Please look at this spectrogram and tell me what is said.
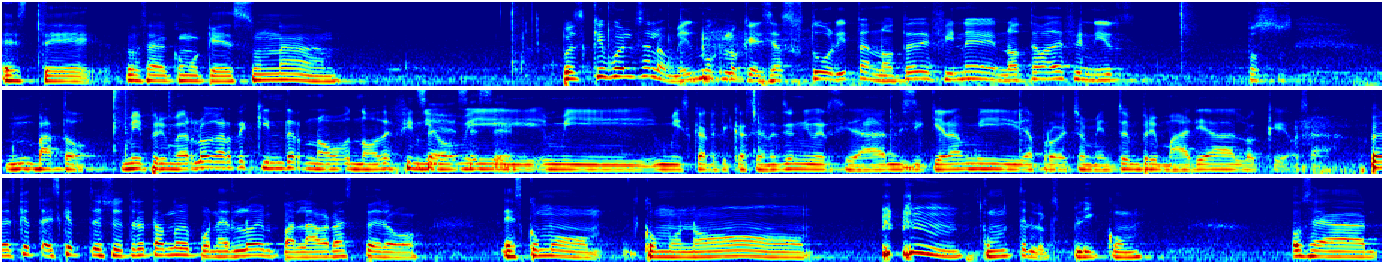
Este, o sea, como que es una... Pues que vuelves a lo mismo que lo que decías tú ahorita. No te define, no te va a definir. Pues, vato, mi primer lugar de kinder no, no definió Sí, mi, sí. mi- mis calificaciones de universidad, ni siquiera mi aprovechamiento en primaria, lo que, o sea. Pero es que, es que te estoy tratando de ponerlo en palabras, pero es como, como no... ¿Cómo te lo explico? O sea...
